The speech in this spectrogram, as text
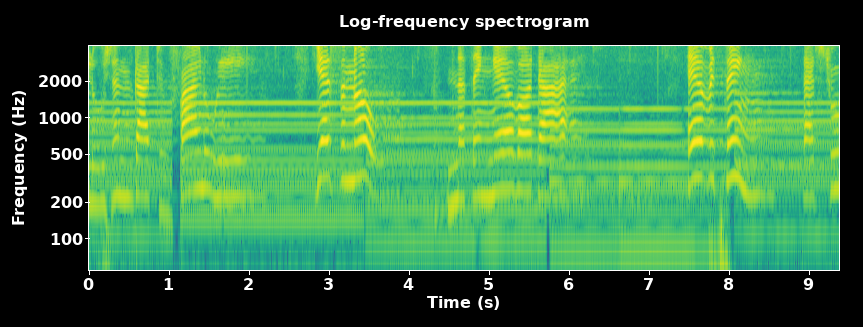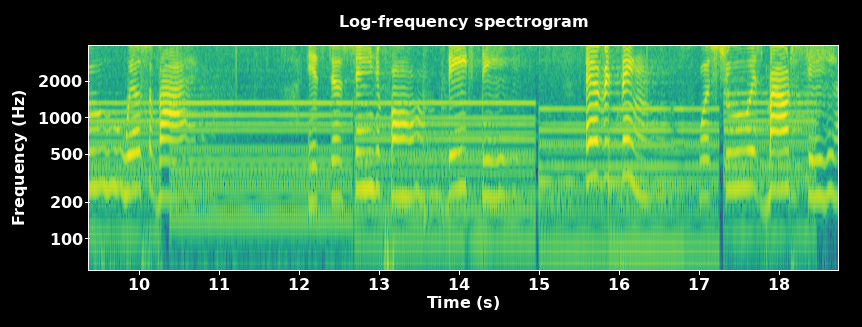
Solutions got to find a way. Yes or no, nothing ever dies. Everything that's true will survive. It's just changing from day to day. Everything what's true is bound to stay.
